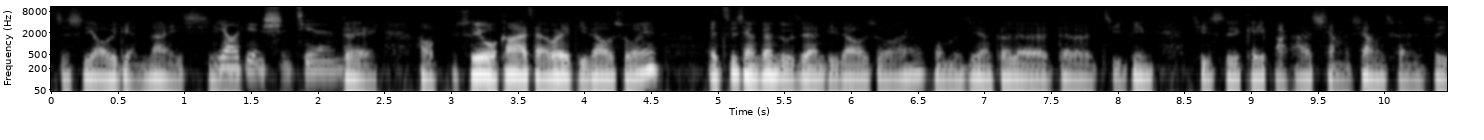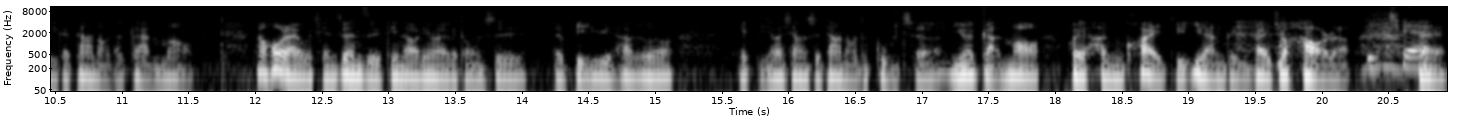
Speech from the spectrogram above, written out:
只是要一点耐心，要点时间。对。好，所以我刚才才会提到说，哎，呃，之前跟主持人提到说，哎，我们精神科的的疾病，其实可以把它想象成是一个大脑的感冒。那后来我前阵子听到另外一个同事的比喻，他说，哎比较像是大脑的骨折，因为感冒会很快就一两个礼拜就好了，的确，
